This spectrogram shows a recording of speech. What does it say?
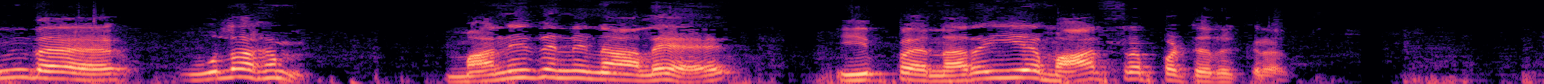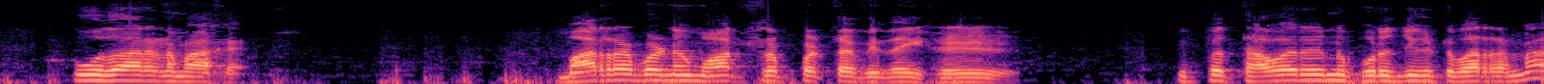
இந்த உலகம் மனிதனினாலே இப்ப நிறைய மாற்றப்பட்டிருக்கிறது. உதாரணமாக மரபணு மாற்றப்பட்ட விதைகள். இப்போ தவறுன்னு புரிஞ்சுக்கிட்டு வர்றோமா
